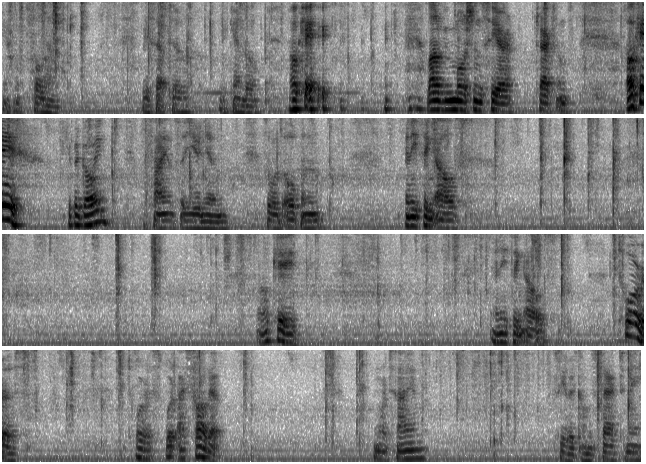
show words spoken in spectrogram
Here, hold on. Reset to your candle. Okay. A lot of emotions here. Attractions. Okay. Keep it going. Science, a union. So it's open. Anything else? Okay. Anything else? Taurus. Taurus. What I saw that. More time. See if it comes back to me.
